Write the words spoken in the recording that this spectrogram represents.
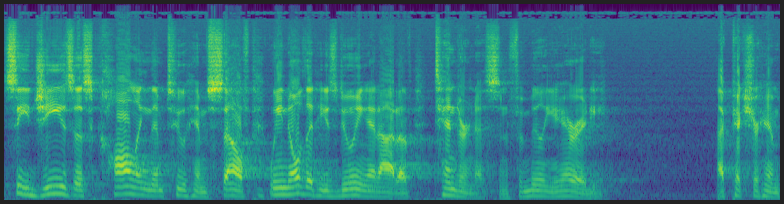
see Jesus calling them to himself, we know that he's doing it out of tenderness and familiarity. I picture him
